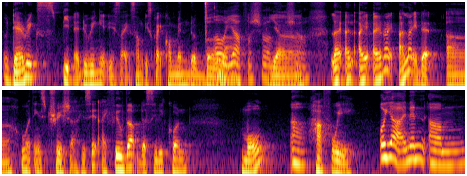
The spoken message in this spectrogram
Derek's speed at doing it is like some is quite commendable. Oh, lah. yeah, for sure, for Yeah. sure. Like I I I like I like that. Uh, who I think is Trisha. He said I filled up the silicone mold Uh, halfway. oh yeah, and then um,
